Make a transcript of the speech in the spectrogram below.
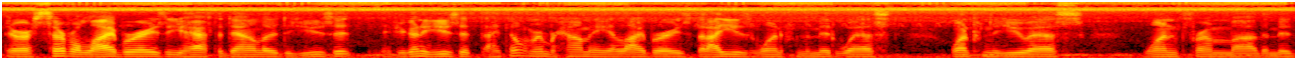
there are several libraries that you have to download to use it. If you're going to use it, I don't remember how many libraries, but I use one from the Midwest, one from the US, one from uh, the mid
